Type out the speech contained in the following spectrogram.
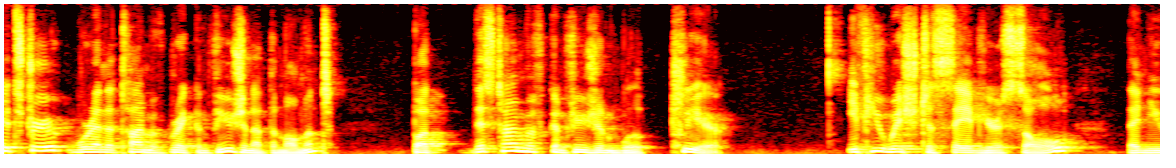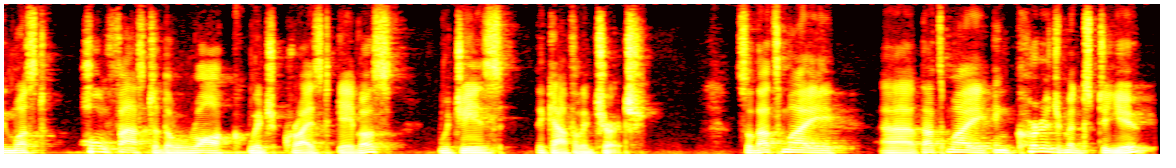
It's true, we're in a time of great confusion at the moment, but this time of confusion will clear. If you wish to save your soul, then you must hold fast to the rock which Christ gave us, which is the Catholic Church. So that's my uh, that's my encouragement to you.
